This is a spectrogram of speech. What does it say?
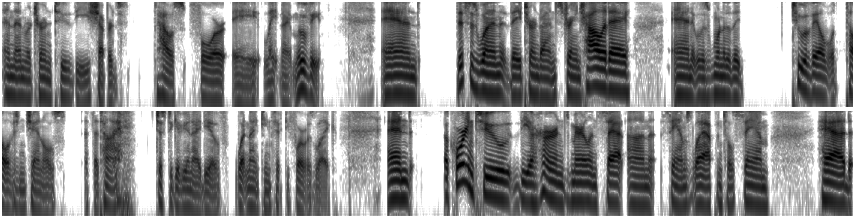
and then returned to the Shepard's house for a late night movie. And this is when they turned on Strange Holiday, and it was one of the two available television channels at the time, just to give you an idea of what 1954 was like. And according to the Aherns, Marilyn sat on Sam's lap until Sam had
